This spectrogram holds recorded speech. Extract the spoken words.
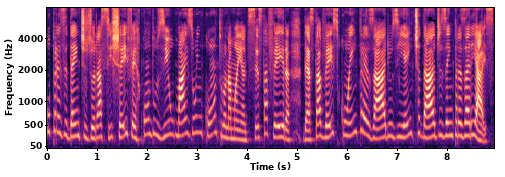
o presidente Juraci Schaefer conduziu mais um encontro na manhã de sexta-feira, desta vez com empresários e entidades empresariais.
